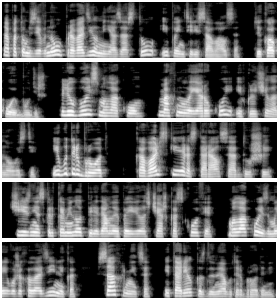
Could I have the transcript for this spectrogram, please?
А потом зевнул, проводил меня за стул и поинтересовался. «Ты какой будешь?» «Любой с молоком». Махнула я рукой и включила новости. «И бутерброд». Ковальский расстарался от души. Через несколько минут передо мной появилась чашка с кофе, молоко из моего же холодильника, сахарница и тарелка с двумя бутербродами.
